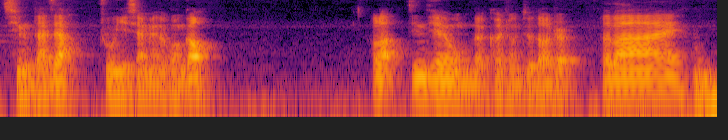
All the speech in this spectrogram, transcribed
请大家注意下面的广告。好了，今天我们的课程就到这儿，拜拜。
